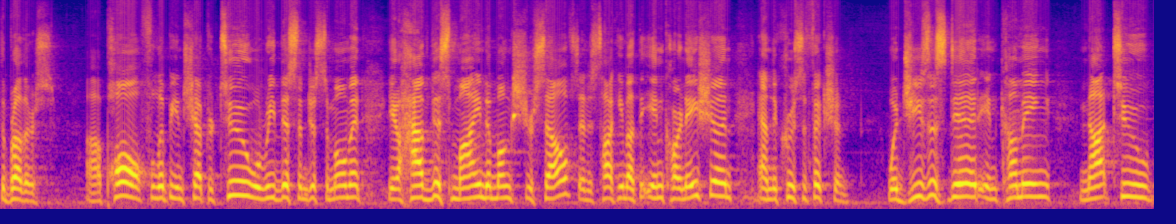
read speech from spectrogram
the brothers. Uh, Paul, Philippians chapter 2, we'll read this in just a moment. You know, have this mind amongst yourselves, and it's talking about the incarnation and the crucifixion. What Jesus did in coming not to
